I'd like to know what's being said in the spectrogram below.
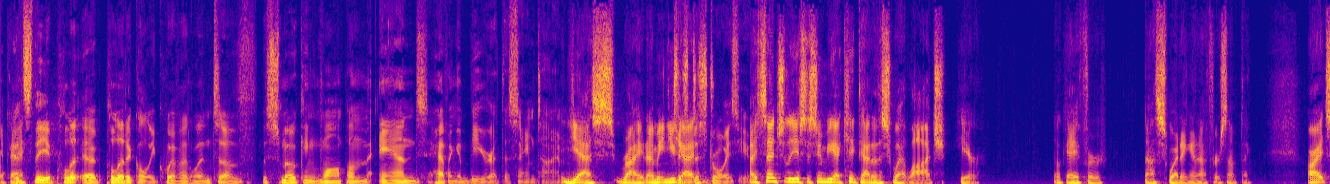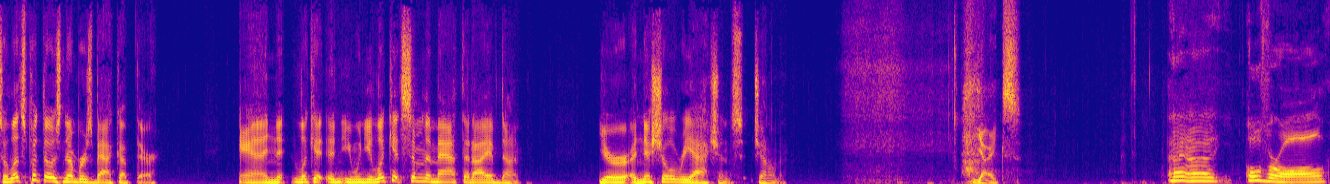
Okay. It's the poli- uh, political equivalent of smoking wampum and having a beer at the same time. Yes, right. I mean, you Just got, destroys you. I essentially just assume you got kicked out of the sweat lodge here, okay, for not sweating enough or something. All right, so let's put those numbers back up there, and look at and when you look at some of the math that I have done, your initial reactions, gentlemen. Yikes. Uh, overall,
